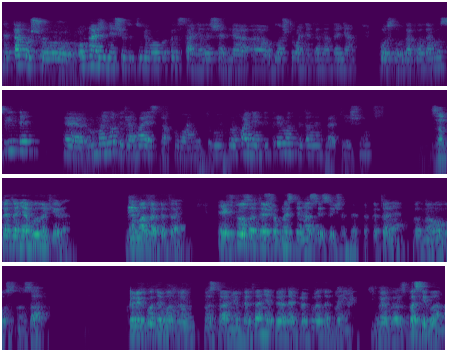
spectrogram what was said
Е, Також обмеження щодо цільового використання лише для е, облаштування та надання послуг закладам освіти. Е, Майно підлягає страхуванню, тому прохання підтримати даний проект рішення. Запитання будуть, Іра? Нема запитань. І хто за те, щоб внести на сесію четверте питання одноголосно за? Переходимо до останнього питання. П'яте прикладення. Спасибо, Анна.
